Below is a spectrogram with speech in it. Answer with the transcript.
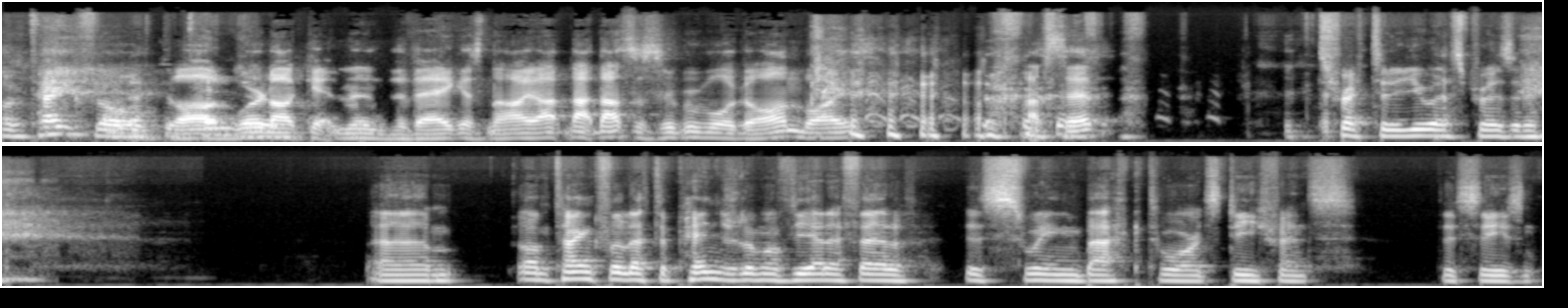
I'm thankful Oh, that the God, we're not getting into Vegas now. That, that, that's the Super Bowl gone, boys. That's it. threat to the US president. Um, I'm thankful that the pendulum of the NFL is swinging back towards defense this season.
